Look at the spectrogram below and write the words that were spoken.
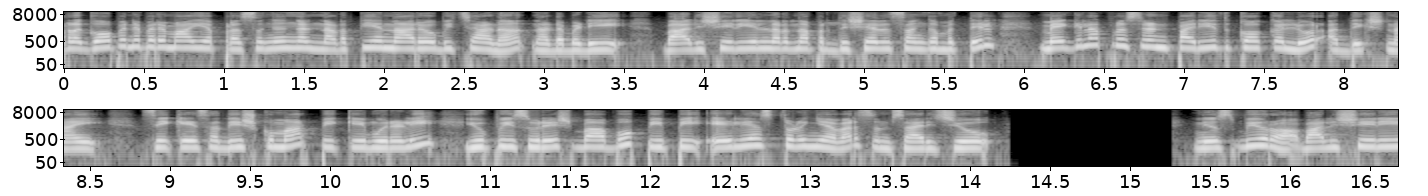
പ്രകോപനപരമായ പ്രസംഗങ്ങൾ നടത്തിയെന്നാരോപിച്ചാണ് നടപടി. ബാലുശ്ശേരിയിൽ നടന്ന പ്രതിഷേധ സംഗമത്തിൽ മേഖലാ പ്രസിഡന്റ് പരീത് കോക്കല്ലൂർ അധ്യക്ഷനായി. C K Satheesh Kumar P K Murali U P Suresh Babu P P Elias തുടങ്ങിയവർ സംസാരിച്ചു. News bureau Balussery.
